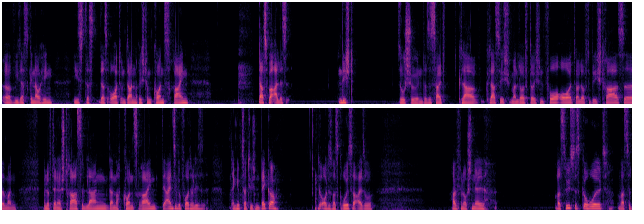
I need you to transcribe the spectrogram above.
äh, wie das genau hing, hieß das, das Ort und dann Richtung Konz rein. Das war alles nicht so schön. Das ist halt klar klassisch, man läuft durch einen Vorort, man läuft über die Straße, man, man läuft an der Straße lang, dann nach Konz rein. Der einzige Vorteil ist, dann gibt es natürlich einen Bäcker. Der Ort ist was größer, also habe ich mir noch schnell was Süßes geholt, was zu,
